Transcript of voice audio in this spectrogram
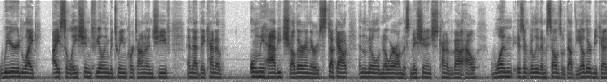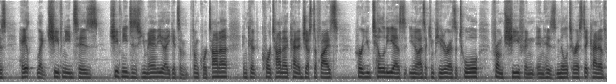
weird like isolation feeling between Cortana and Chief and that they kind of only have each other and they're stuck out in the middle of nowhere on this mission. It's just kind of about how one isn't really themselves without the other because hey like Chief needs his Chief needs his humanity that he gets him from Cortana, and Cortana kind of justifies her utility as you know as a computer as a tool from Chief and in his militaristic kind of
